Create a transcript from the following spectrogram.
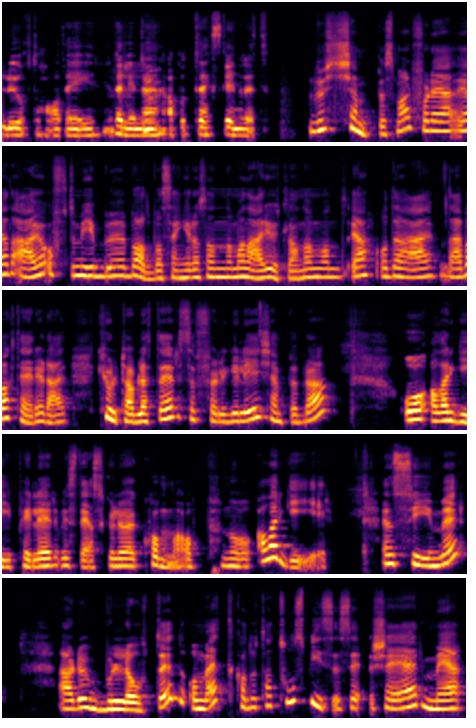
lurt å ha det i det lille apotekskrinet ditt. Du er kjempesmart, for det, ja, det, er jo ofte mye badebassenger og sånn når man er i utlandet, og, ja, og det, er, det er bakterier der. Kulltabletter, selvfølgelig, kjempebra. Og allergipiller, hvis det skulle komme opp noen allergier. Enzymer. Er du bloated og mett, kan du ta to spiseskjeer med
